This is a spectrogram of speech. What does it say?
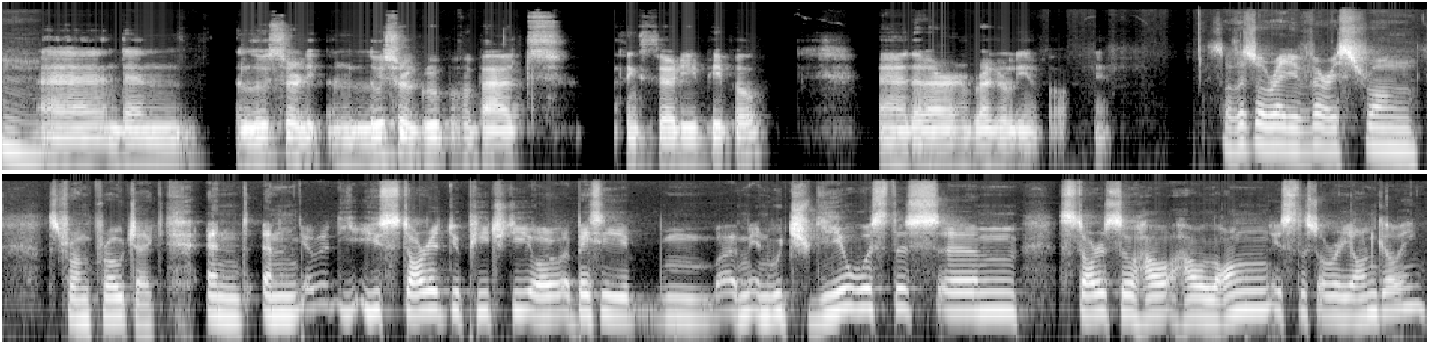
Mhm. and then a looser a looser group of about I think thirty people uh, that are regularly involved. Yeah. So this is already a very strong, strong project. And um, you started your PhD, or basically, um, I mean, in which year was this um, started? So how how long is this already ongoing?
